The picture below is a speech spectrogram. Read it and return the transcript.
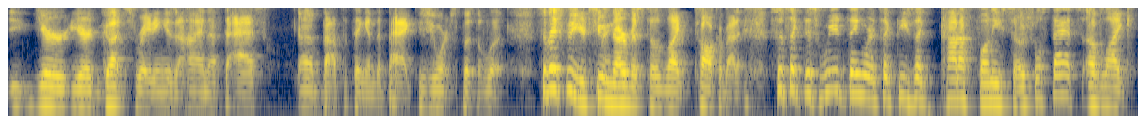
your your guts rating isn't high enough to ask about the thing in the bag because you weren't supposed to look. So basically, you're too nervous to like talk about it. So it's like this weird thing where it's like these like kind of funny social stats of like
